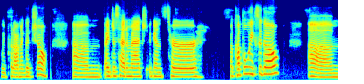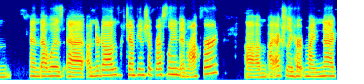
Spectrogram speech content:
we put on a good show. Um, I just had a match against her a couple weeks ago um, and that was at Underdog Championship Wrestling in Rockford. Um, I actually hurt my neck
